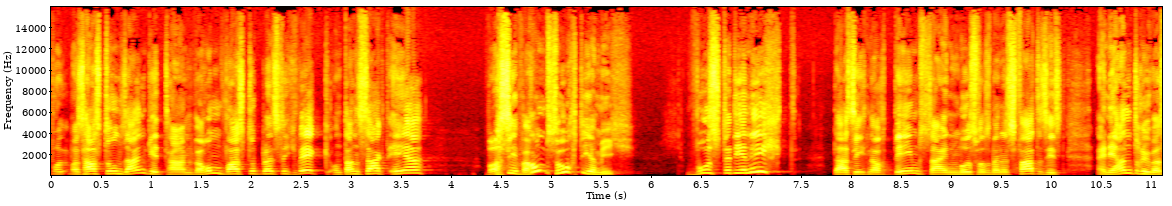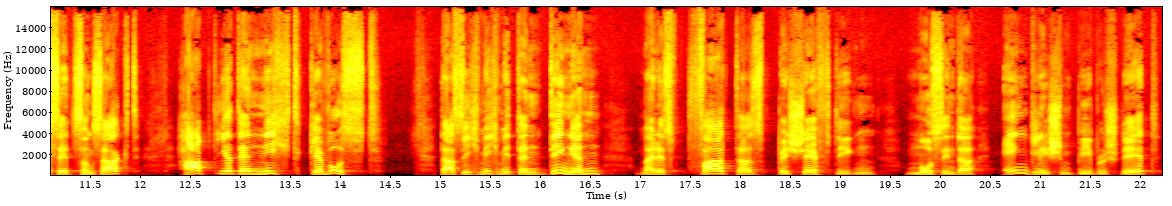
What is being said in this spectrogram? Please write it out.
was hast du uns angetan? Warum warst du plötzlich weg? Und dann sagt er, was, warum sucht ihr mich? Wusstet ihr nicht, dass ich nach dem sein muss, was meines Vaters ist? Eine andere Übersetzung sagt, habt ihr denn nicht gewusst, dass ich mich mit den Dingen meines Vaters beschäftigen muss? In der englischen Bibel steht,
